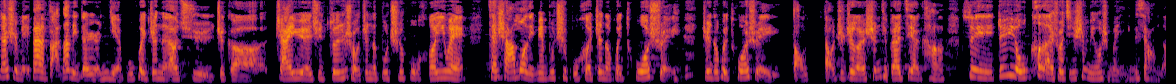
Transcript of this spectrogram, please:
但是没办法，那里的人也不会真的要去这个斋月去遵守，真的不吃不喝，因为在沙漠里面不吃不喝真的会脱水，真的会脱水导导致这个身体不太健康，所以对于游客来说其实是没有什么影响的。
